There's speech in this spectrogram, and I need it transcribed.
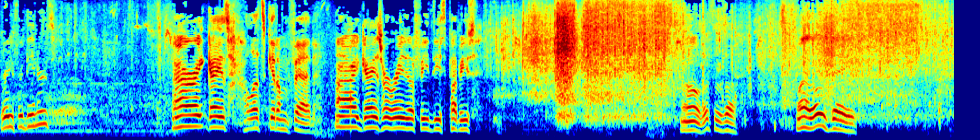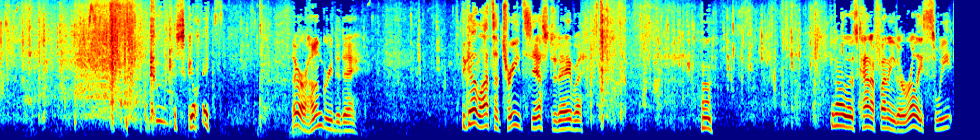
Ready for dinners? All right, guys, let's get them fed. All right, guys, we're ready to feed these puppies. Oh, this is a one of those days. Gosh, guys, they are hungry today. We got lots of treats yesterday, but huh. You know, it's kind of funny. They're really sweet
